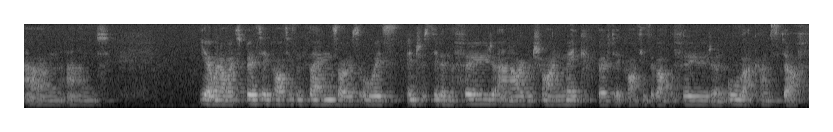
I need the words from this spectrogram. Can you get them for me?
Um, and yeah, when I went to birthday parties and things, I was always interested in the food and I would try and make birthday parties about the food and all that kind of stuff.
